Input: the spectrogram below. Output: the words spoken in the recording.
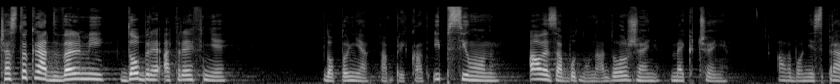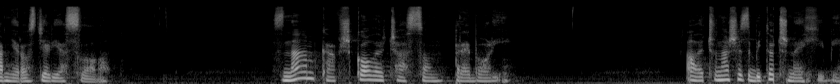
Častokrát veľmi dobre a trefne doplnia napríklad Y, ale zabudnú na dlžeň, mekčeň alebo nesprávne rozdelia slovo. Známka v škole časom prebolí. Ale čo naše zbytočné chyby,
